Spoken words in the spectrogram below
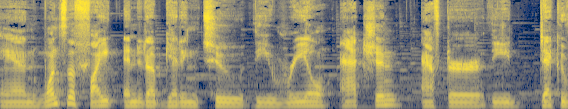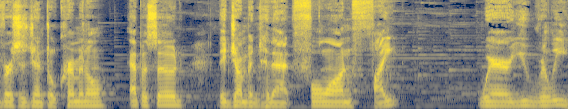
And once the fight ended up getting to the real action, after the Deku versus Gentle Criminal episode, they jump into that full on fight where you really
